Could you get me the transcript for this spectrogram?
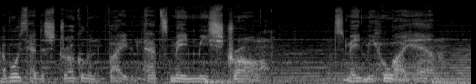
I've always had to struggle and fight, and that's made me strong. It's made me who I am.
